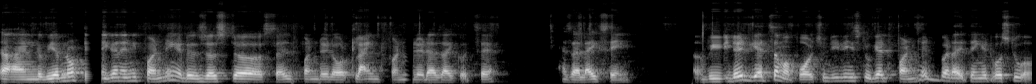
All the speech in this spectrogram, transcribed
and we have not taken any funding. It is just uh, self-funded or client-funded, as I could say, as I like saying. Uh, we did get some opportunities to get funded, but I think it was too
